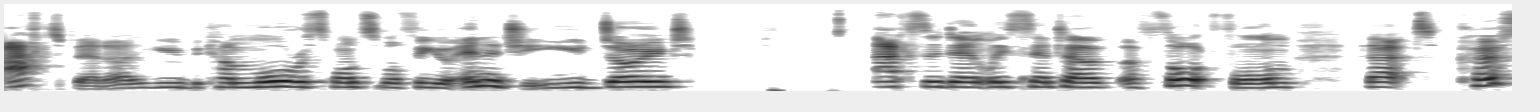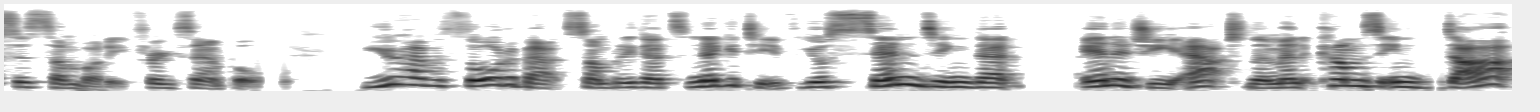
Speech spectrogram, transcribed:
act better, you become more responsible for your energy. You don't accidentally sent out a thought form that curses somebody, for example. You have a thought about somebody that's negative, you're sending that energy out to them and it comes in dart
